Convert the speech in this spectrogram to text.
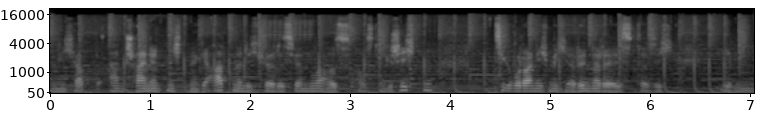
Und ich habe anscheinend nicht mehr geatmet. Ich höre das ja nur aus, aus den Geschichten. Das Einzige, woran ich mich erinnere, ist, dass ich eben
